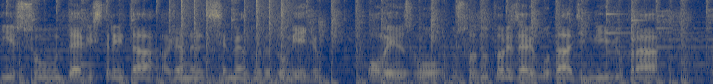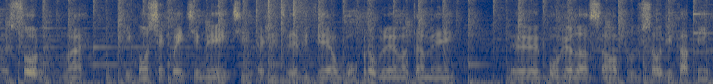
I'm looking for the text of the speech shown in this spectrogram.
isso deve estreitar a janela de semeadura do milho, ou mesmo os produtores devem mudar de milho para sorgo, né? e, consequentemente, a gente deve ter algum problema também é, com relação à produção de capim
